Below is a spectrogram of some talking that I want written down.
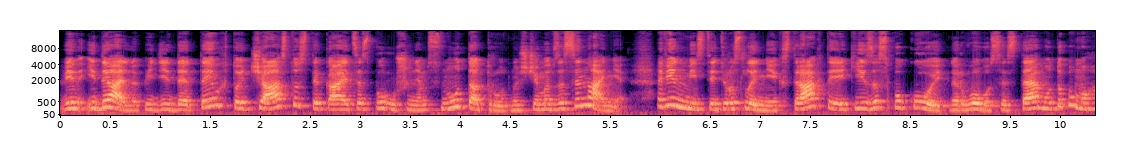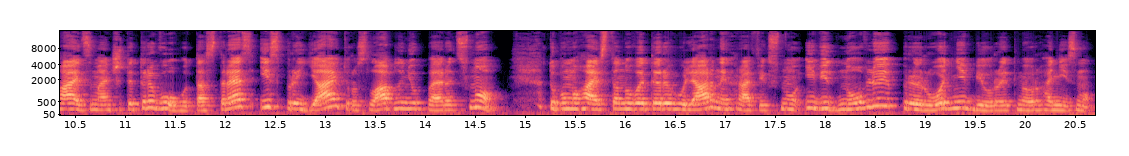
Він ідеально підійде тим, хто часто стикається з порушенням сну та труднощами в засинанні. Він містить рослинні екстракти, які заспокоюють нервову систему, допомагають зменшити тривогу та стрес і сприяють розслабленню перед сном. Допомагає встановити регулярний графік сну і відновлює природні біоритми організму,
